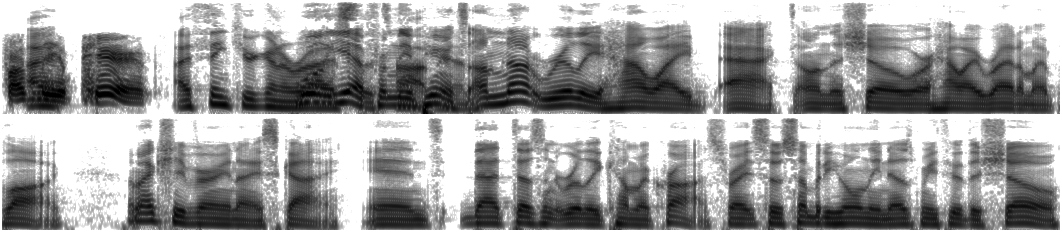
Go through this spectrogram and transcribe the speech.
from I- the appearance. I think you're going to rise. Well, yeah, to the from the appearance. man. I'm not really how I act on the show or how I write on my blog. I'm actually a very nice guy, and that doesn't really come across, right? So somebody who only knows me through the show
